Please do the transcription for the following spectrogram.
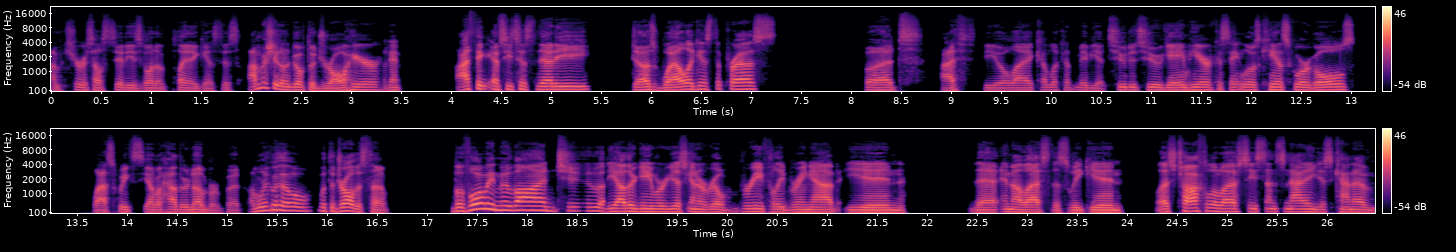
I'm curious how City is going to play against this. I'm actually going to go with the draw here. Okay. I think FC Cincinnati does well against the press, but I feel like I'm looking at maybe a two to two game here because St. Louis can't score goals. Last week, Seattle had their number, but I'm going to go with the draw this time. Before we move on to the other game, we're just going to real briefly bring up in the MLS this weekend. Let's talk a little FC Cincinnati, just kind of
